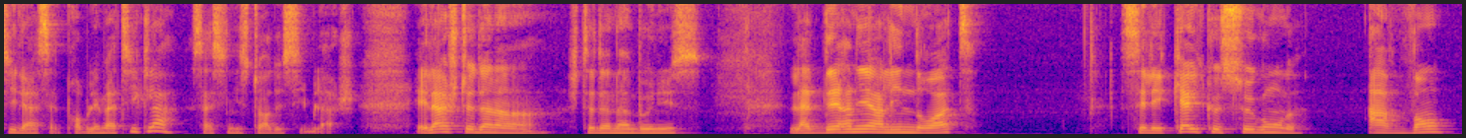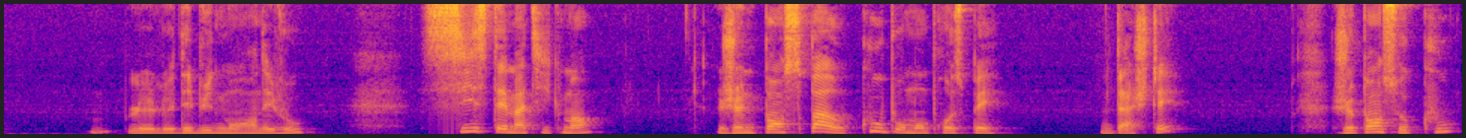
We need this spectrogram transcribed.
S'il a cette problématique-là, ça c'est une histoire de ciblage. Et là, je te donne un, je te donne un bonus. La dernière ligne droite, c'est les quelques secondes avant le, le début de mon rendez-vous. Systématiquement, je ne pense pas au coût pour mon prospect d'acheter, je pense au coût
